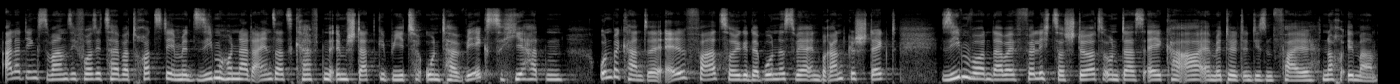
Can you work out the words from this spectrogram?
Allerdings waren sie vorsichtshalber trotzdem mit 700 Einsatzkräften im Stadtgebiet unterwegs. Hier hatten Unbekannte elf Fahrzeuge der Bundeswehr in Brand gesteckt. Sieben wurden dabei völlig zerstört und das LKA ermittelt in diesem Fall noch immer.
